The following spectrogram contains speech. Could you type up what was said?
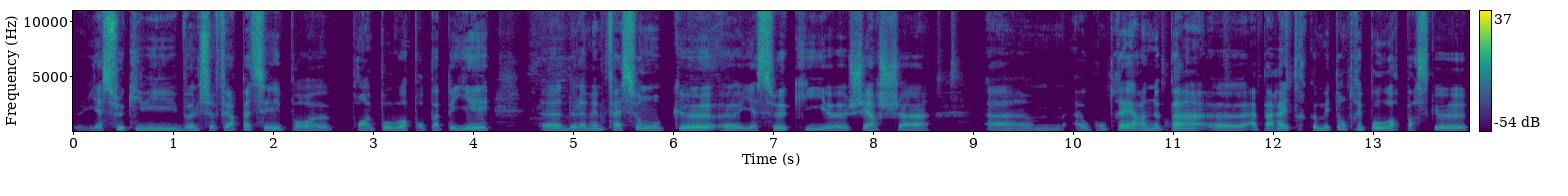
y a ceux qui veulent se faire passer pour, pour un pauvre pour pas payer. Euh, de la même façon qu'il euh, y a ceux qui euh, cherchent au contraire, à ne pas apparaître comme étant très pauvres parce que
